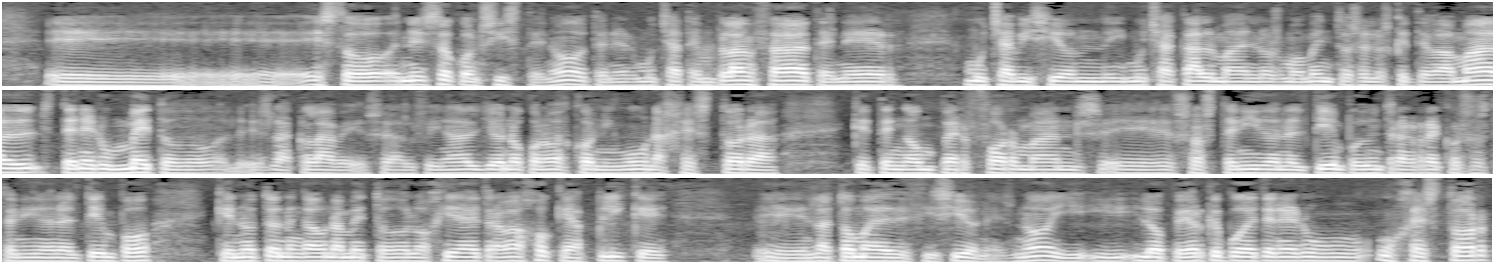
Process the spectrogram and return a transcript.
eh, esto, en eso consiste, ¿no? Tener mucha templanza, tener mucha visión y mucha calma en los momentos en los que te va mal, tener un método es la clave. O sea, al final yo no conozco ninguna gestora que tenga un performance eh, sostenido en el tiempo y un track record sostenido en el tiempo que no tenga una metodología de trabajo que aplique eh, en la toma de decisiones, ¿no? Y, lo peor que puede tener un, gestor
